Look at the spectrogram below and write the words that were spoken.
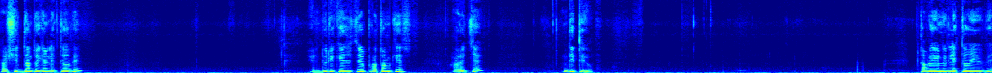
তার সিদ্ধান্ত এখানে লিখতে হবে। দুটি কেস হচ্ছে প্রথম কেস আর হচ্ছে দ্বিতীয়। তারপরে এখানে লিখতে হবে এইভাবে।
